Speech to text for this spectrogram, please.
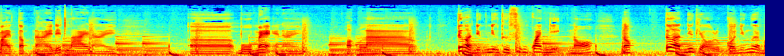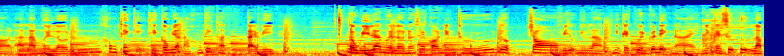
bài tập này deadline này uh, bố mẹ này hoặc là tức là những những thứ xung quanh ý nó nó tức là như kiểu có những người bảo là làm người lớn không thích ý, thì công nhận là không thích thật. Tại vì đồng ý là người lớn nó sẽ có những thứ được cho ví dụ như là những cái quyền quyết định này những cái sự tự lập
